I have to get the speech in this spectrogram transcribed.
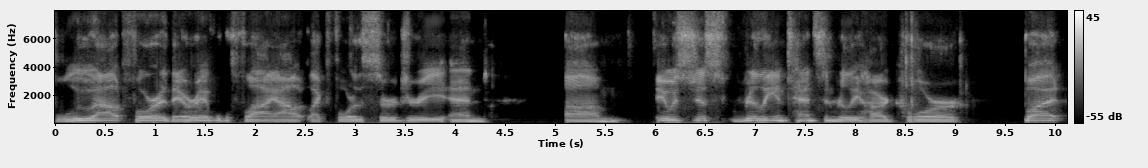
flew out for it. They were able to fly out like for the surgery. And, um, it was just really intense and really hardcore. But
